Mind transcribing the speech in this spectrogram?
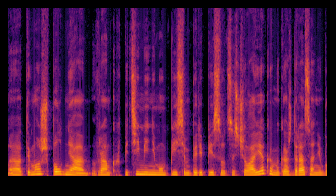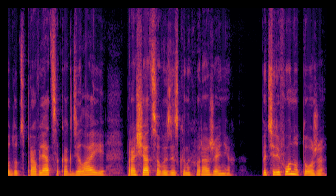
э, ты можешь полдня в рамках пяти минимум писем переписываться с человеком, и каждый раз они будут справляться, как дела, и прощаться в изысканных выражениях. По телефону тоже.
